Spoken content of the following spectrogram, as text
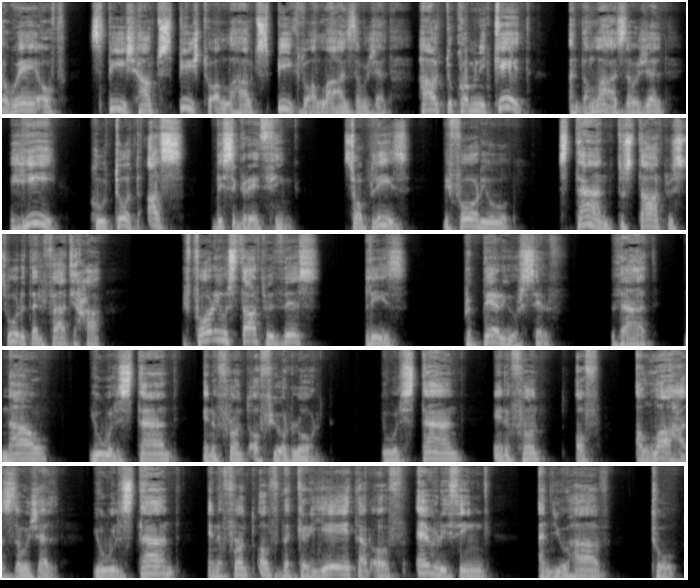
The way of speech, how to speak to Allah, how to speak to Allah Azza wa Jal, how to communicate. And Allah Azza wa Jal, He who taught us this great thing. So please, before you stand to start with Surah Al-Fatiha, before you start with this, please prepare yourself that now you will stand in front of your Lord. You will stand in front of Allah Azza wa Jal. You will stand in front of the creator of everything and you have to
